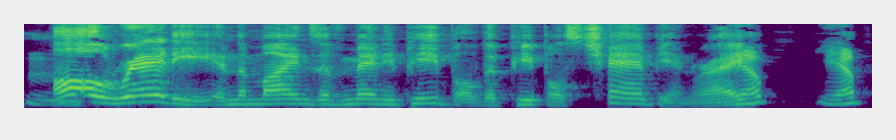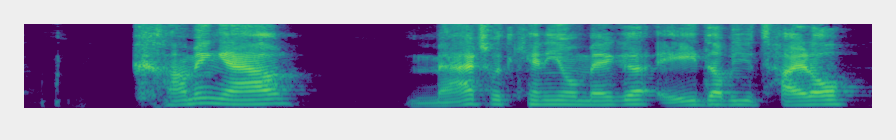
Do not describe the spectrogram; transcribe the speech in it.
Mm. already in the minds of many people, the people's champion, right? Yep. Yep. Coming out, match with Kenny Omega, AEW title,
